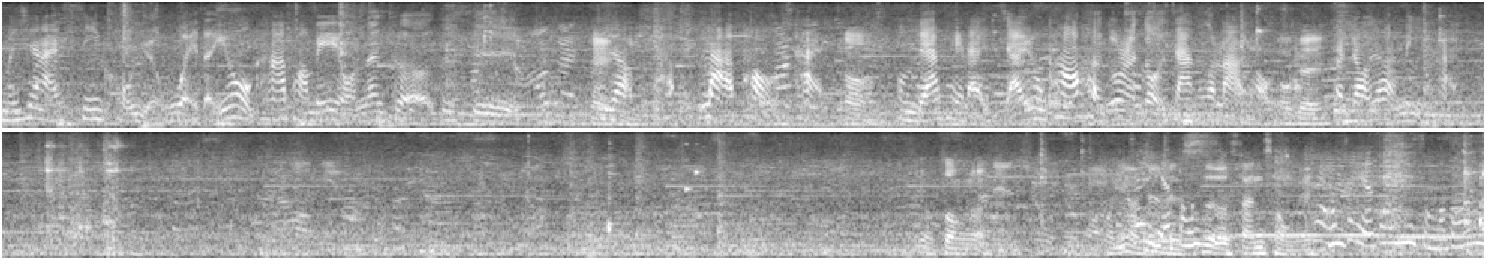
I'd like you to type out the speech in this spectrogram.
我们先来吃一口原味的，因为我看它旁边有那个就是哎叫泡辣泡菜，嗯我们等下可以来加，因为我看到很多人都有加那个辣泡菜 OK 感觉好像很厉害。又中了。哦，你好像很适合三重哎。，这里的东西怎么都那么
